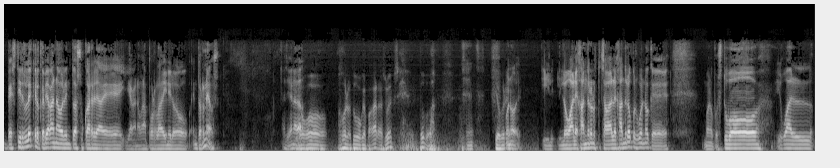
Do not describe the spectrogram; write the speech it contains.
vestirle que lo que había ganado él en toda su carrera de- y ha ganado una porra de dinero en torneos. Así que nada. Luego, luego lo tuvo que pagar a su ex, todo. Sí. Yo creo. Bueno, y, y luego Alejandro, nuestro chaval Alejandro, pues bueno, que bueno, pues tuvo igual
